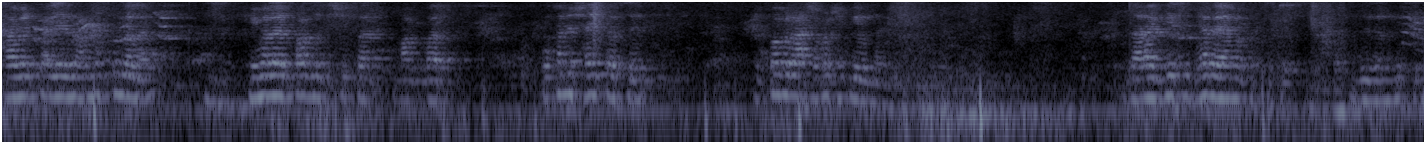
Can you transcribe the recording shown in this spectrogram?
সাবের কালের রহমতুল্লাহ হিমালয়ের পার্বতী সুতার মাকবার ওখানে সাহিত্য আছে। কবরের আশেপাশে কেউ নাই। যারা গেছে তারাই আমার কাছে। দুজন গেছিল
